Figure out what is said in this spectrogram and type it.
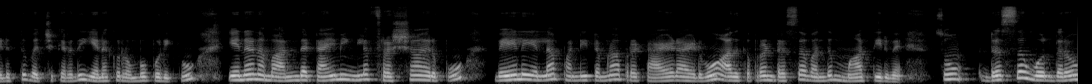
எடுத்து வச்சுக்கிறது எனக்கு ரொம்ப பிடிக்கும். ஏன்னா நம்ம அந்த டைமிங்கில் ஃப்ரெஷ்ஷாக இருப்போம். வேலையெல்லாம் பண்ணிட்டோம்னா அப்புறம் டயர்ட் ஆகிடுவோம் அதுக்கப்புறம் ட்ரெஸ்ஸை வந்து மாற்றிடுவேன் ஸோ ட்ரெஸ்ஸை ஒரு தடவை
